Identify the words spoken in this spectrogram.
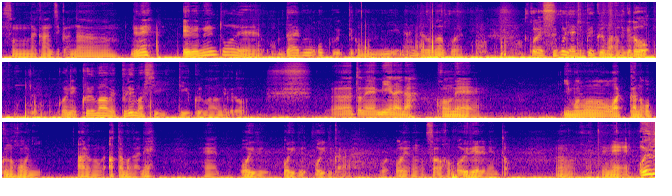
そんな感じかな。でね、エレメントはね、だいぶ奥っていうかもう見えないんだろうな、これ。これすごいやりにくい車なんだけど、これね、車はね、プレマシーっていう車なんだけど、ーんとね、見えないな。このね、芋の輪っかの奥の方にあるのが、頭がね、えーオイル、オイル、オイルかな。オイル、うん、そう、オイルエレメント。うん。でね、オイル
